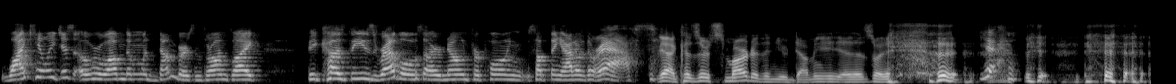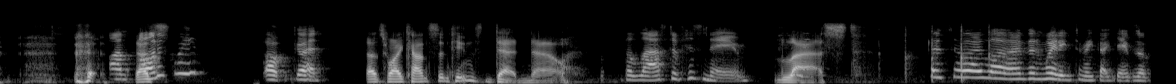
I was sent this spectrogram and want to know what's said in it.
why can't we just overwhelm them with numbers? And Thrawn's like, because these rebels are known for pulling something out of their ass. yeah, because they're smarter than you, dummy. Yeah, That's what. Yeah. Um, That's- honestly, oh, go ahead. That's why Konstantine's dead now. The last of his name. Last. And so I love. I've been waiting to make that Games of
